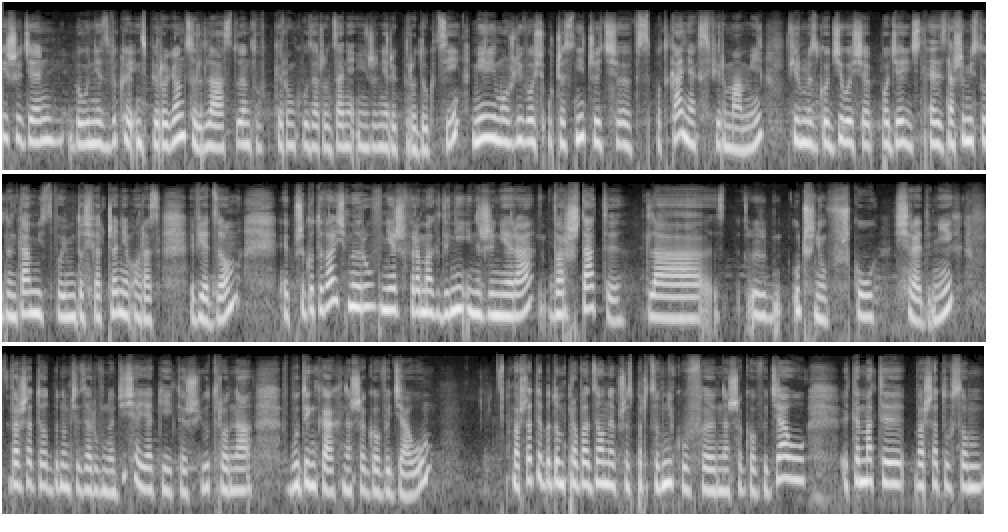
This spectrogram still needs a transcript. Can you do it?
Dzisiejszy dzień był niezwykle inspirujący dla studentów kierunku zarządzania inżynierii produkcji. Mieli możliwość uczestniczyć w spotkaniach z firmami. Firmy zgodziły się podzielić z naszymi studentami swoim doświadczeniem oraz wiedzą. Przygotowaliśmy również w ramach Dni Inżyniera warsztaty dla y, uczniów szkół średnich. Warsztaty odbędą się zarówno dzisiaj, jak i też jutro na, w budynkach naszego wydziału. Warsztaty będą prowadzone przez pracowników e, naszego wydziału. Tematy warsztatów są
